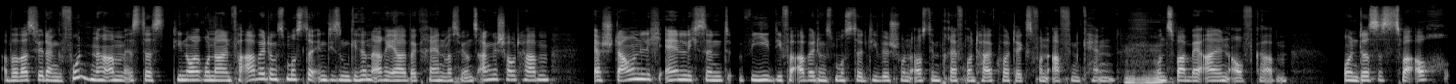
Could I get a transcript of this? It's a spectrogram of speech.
Aber was wir dann gefunden haben, ist, dass die neuronalen Verarbeitungsmuster in diesem Gehirnareal bei Krähen, was wir uns angeschaut haben, erstaunlich ähnlich sind wie die Verarbeitungsmuster, die wir schon aus dem Präfrontalkortex von Affen kennen. Mhm. Und zwar bei allen Aufgaben. Und das ist zwar auch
